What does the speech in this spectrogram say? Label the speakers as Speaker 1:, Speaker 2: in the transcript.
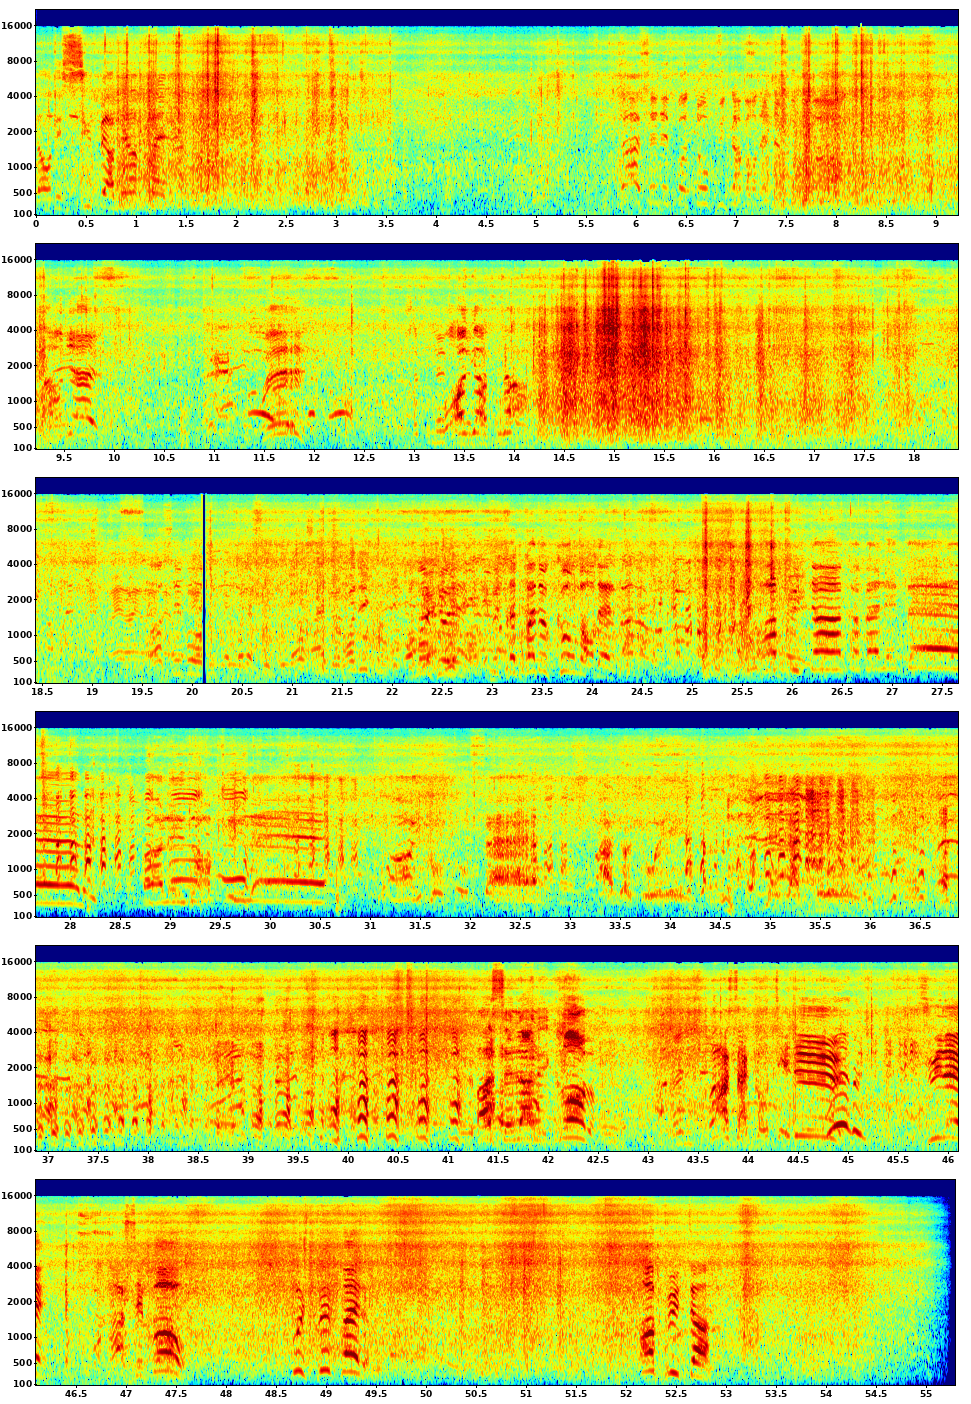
Speaker 1: Là, on est super bien prêt.
Speaker 2: Ça, c'est des photos, putain, bordel de putain Là, on y est. Oui. Regarde ça. Oh, c'est bon
Speaker 1: Oh, moi, je l'ai. Et me traite pas de con, bordel.
Speaker 2: Oh putain, comme elle est belle Les enculés Oh ils vont tout faire Ah le jouer
Speaker 1: Ah, celle-là, elle est grande.
Speaker 2: Ah ça continue Suis-les Ah c'est bon
Speaker 1: Bouge plus, Fred. Oh putain.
